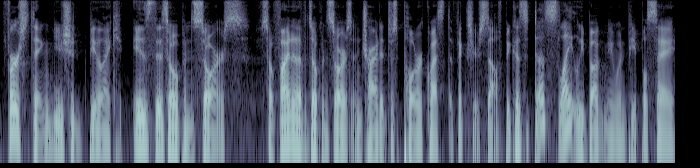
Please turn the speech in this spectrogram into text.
First thing you should be like, "Is this open source?" So find out if it's open source and try to just pull requests to fix yourself because it does slightly bug me when people say,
